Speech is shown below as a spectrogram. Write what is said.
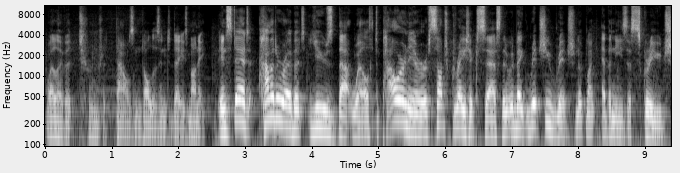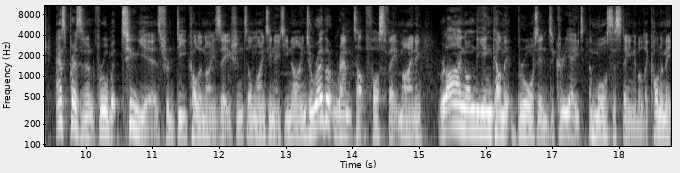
well over $200,000 in today's money. Instead, Hammer DeRoburt used that wealth to power an era of such great excess that it would make Richie Rich look like Ebenezer Scrooge. As president for all but two years, from decolonization till 1989, DeRoburt ramped up phosphate mining, relying on the income it brought in to create a more sustainable economy.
